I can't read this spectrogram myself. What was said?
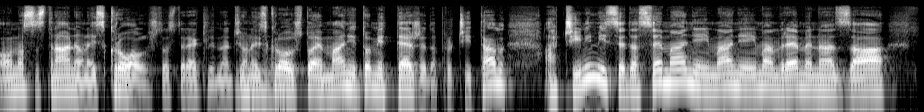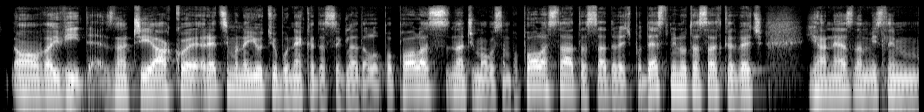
ono sa strane, onaj scroll, što ste rekli, znači onaj mhm. scroll što je manji, to mi je teže da pročitam, a čini mi se da sve manje i manje imam vremena za uh, ovaj, vide. Znači, ako je, recimo na YouTube-u nekada se gledalo po pola, znači mogo sam po pola sata, sada već po 10 minuta, sad kad već, ja ne znam, mislim,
